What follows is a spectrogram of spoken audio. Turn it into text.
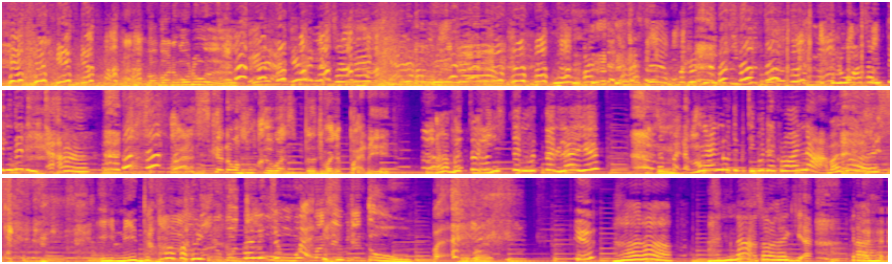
Anak bapa nombor dua Eh, ada anak lagi. Alhamdulillah. Patut dah rasa perut tiba-tiba tu keluar something tadi. Ah, ah. Sekarang orang suka pas cepat-cepat ni ah betul. Instant betul lah ya. Sempat nak mengandung tiba-tiba dah keluar anak. Bagus. Ini drama paling Baru pun paling tahu cepat. Masih macam tu Ha, anak seorang lagi. Ah, Uh,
